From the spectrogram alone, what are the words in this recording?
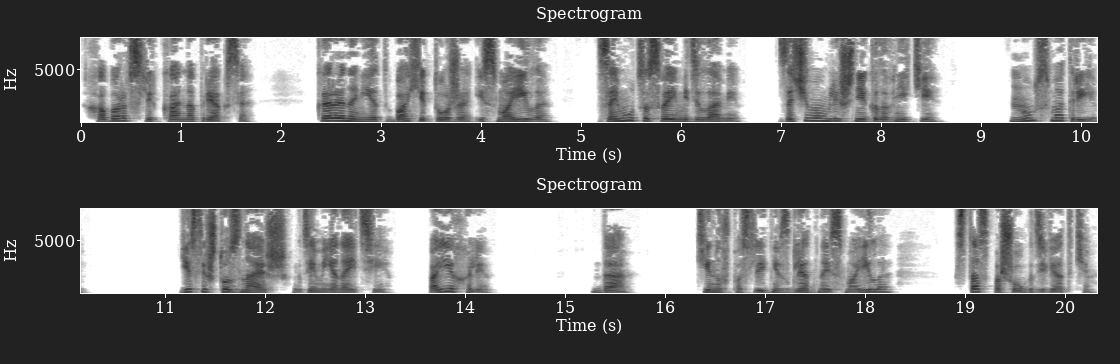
Хабаров слегка напрягся. Карена нет, Бахи тоже, Исмаила. Займутся своими делами. Зачем им лишние головники? Ну, смотри. Если что знаешь, где меня найти. Поехали. Да. Кинув последний взгляд на Исмаила, Стас пошел к девятке.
